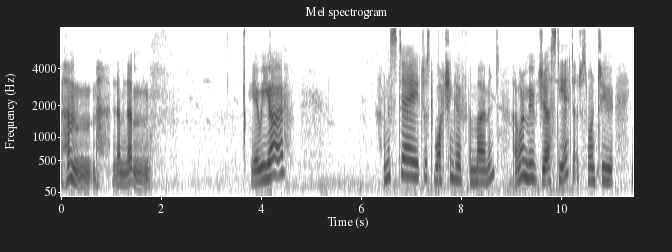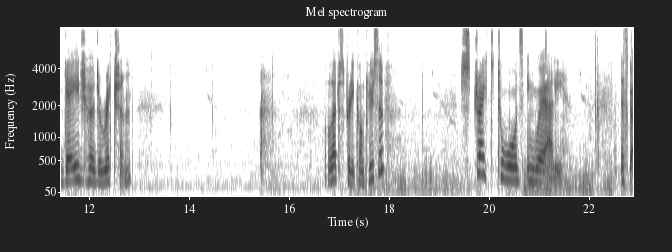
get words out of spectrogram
Ahem, num num. Here we go. I'm going to stay just watching her for the moment. I don't want to move just yet. I just want to gauge her direction. Well, that was pretty conclusive. Straight towards Ingwe Alley. Let's go.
